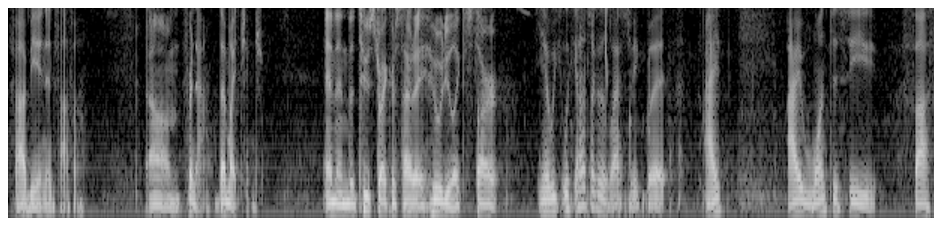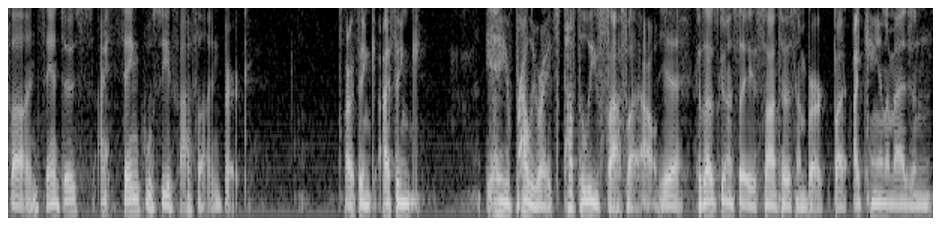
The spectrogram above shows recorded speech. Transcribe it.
Fabian, and Fafa. um, For now, that might change. and then the two strikers Saturday. Who would you like to start? Yeah, we we kind of talked about this last week, but I I want to see Fafa and Santos. I think we'll see Fafa and Burke. I think I think yeah, you're probably right. It's tough to leave Fafa out. Yeah. Because I was going to say Santos and Burke, but I can't imagine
